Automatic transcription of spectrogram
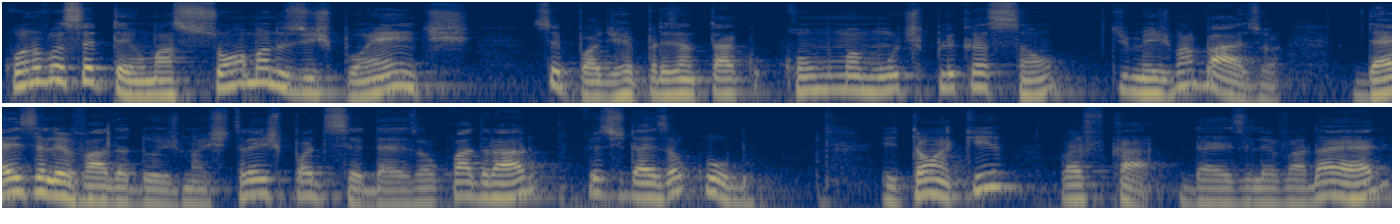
Quando você tem uma soma nos expoentes, você pode representar como uma multiplicação de mesma base. Ó. 10 elevado a 2 mais 3 pode ser 10 ao quadrado vezes 10 ao cubo. Então, aqui vai ficar 10 elevado a L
